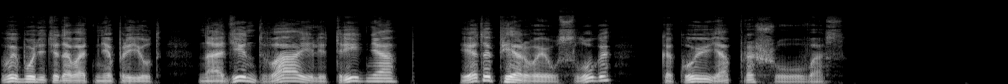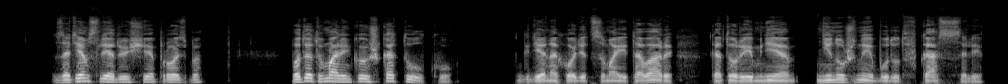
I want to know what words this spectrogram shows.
Вы будете давать мне приют на один, два или три дня, и это первая услуга, какую я прошу у вас. Затем следующая просьба. Вот эту маленькую шкатулку, где находятся мои товары, которые мне не нужны будут в Касселе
